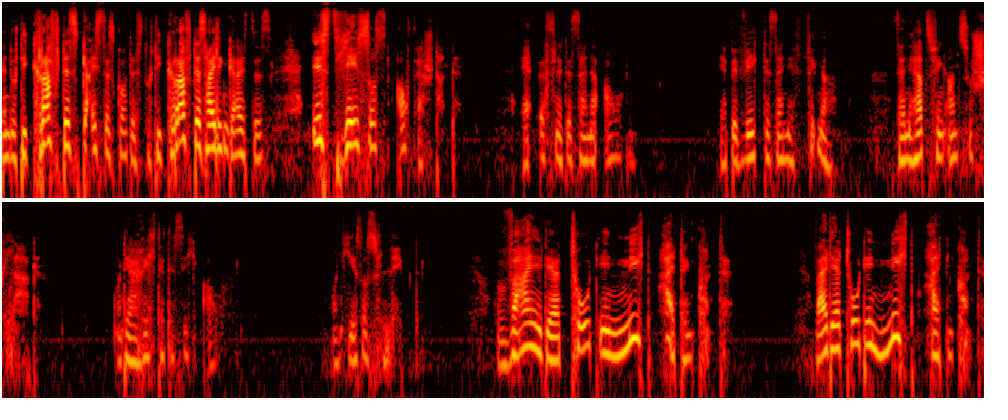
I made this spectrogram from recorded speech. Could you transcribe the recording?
Denn durch die Kraft des Geistes Gottes, durch die Kraft des Heiligen Geistes ist Jesus auferstanden. Er öffnete seine Augen. Er bewegte seine Finger. Sein Herz fing an zu schlagen. Und er richtete sich auf. Und Jesus lebte, weil der Tod ihn nicht halten konnte. Weil der Tod ihn nicht halten konnte.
